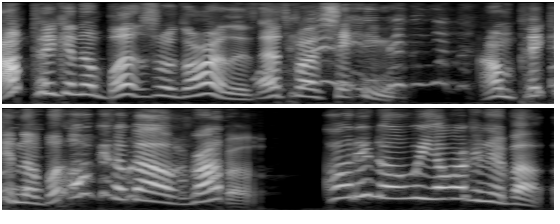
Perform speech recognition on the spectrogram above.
I'm picking the butts regardless. That's my Okay, saying. nigga, what I'm picking the What talking about, bro? I don't even know what we arguing about.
